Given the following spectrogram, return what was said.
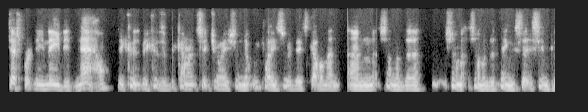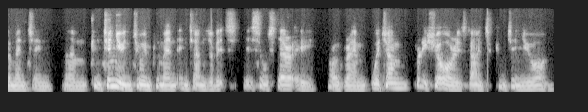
desperately needed now because because of the current situation that we face with this government and some of the some some of the things that it's implementing, um, continuing to implement in terms of its its austerity program, which I'm pretty sure is going to continue on.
